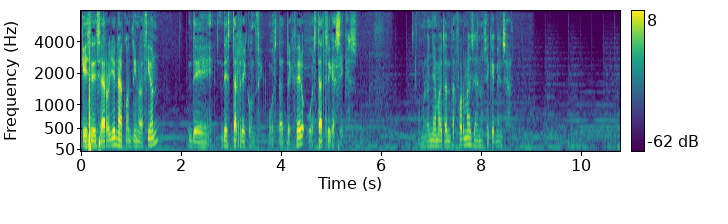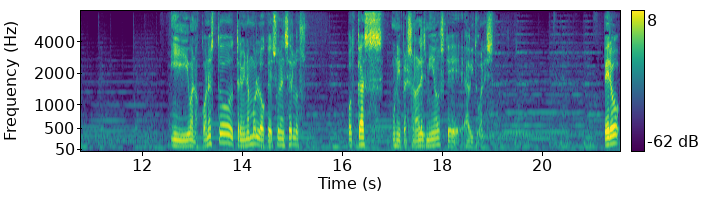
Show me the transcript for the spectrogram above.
que se desarrollen a continuación de, Star Trek 11, o Star Trek 0, o Star Trek a secas. Como lo han llamado de tantas formas, ya no sé qué pensar. Y bueno, con esto terminamos lo que suelen ser los podcasts unipersonales míos que habituales. Pero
